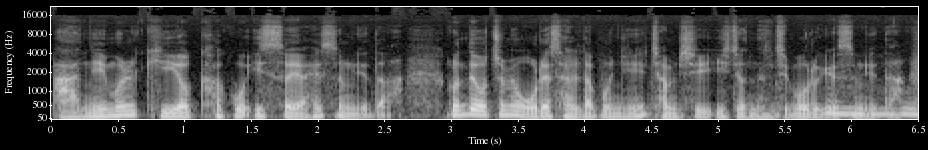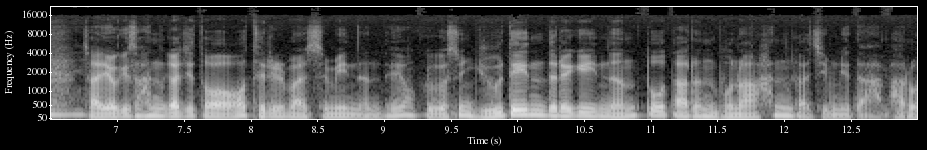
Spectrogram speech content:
아님을 기억하고 있어야 했습니다. 그런데 어쩌면 오래 살다 보니 잠시 잊었는지 모르겠습니다. 음, 네. 자, 여기서 한 가지 더 드릴 말씀이 있는데요. 그것은 유대인들에게 있는 또 다른 문화 한 가지입니다. 바로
